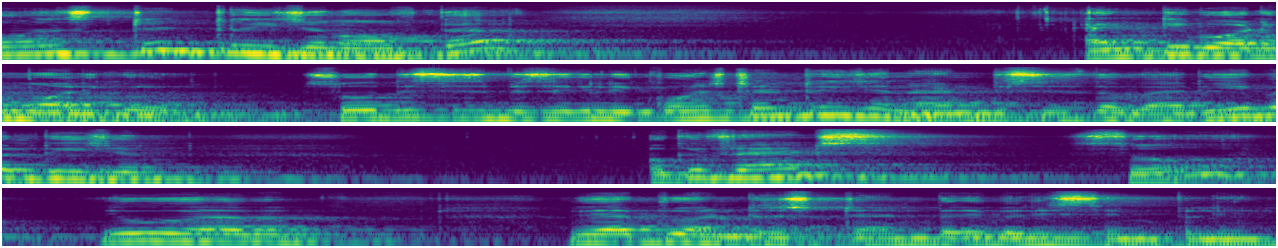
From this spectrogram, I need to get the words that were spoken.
constant region of the antibody molecule so this is basically constant region and this is the variable region. Okay friends? So you have we have to understand very very simply.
